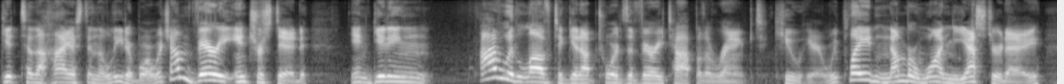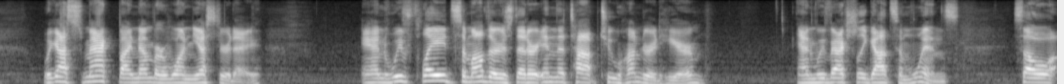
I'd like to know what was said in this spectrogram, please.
get to the highest in the leaderboard, which I'm very interested in getting. I would love to get up towards the very top of the ranked queue here. We played number one yesterday. We got smacked by number one yesterday. And we've played some others that are in the top 200 here. And we've actually got some wins. So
